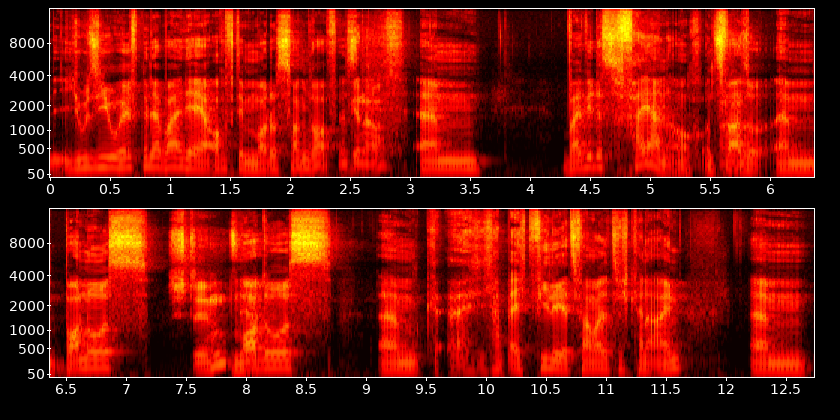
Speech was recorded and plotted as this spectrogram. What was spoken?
Yuziu hilft mir dabei, der ja auch auf dem Modus-Song drauf ist. Genau. Ähm, weil wir das feiern auch. Und zwar so ähm, Bonus, Stimmt. ja. Modus. Ähm, k- äh, ich habe echt viele, jetzt fahren wir natürlich keine ein. Ähm,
